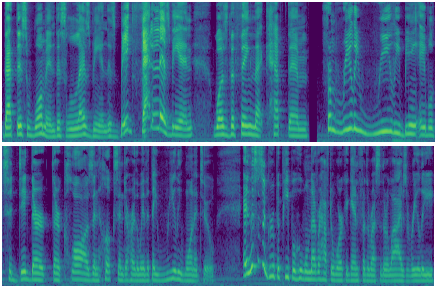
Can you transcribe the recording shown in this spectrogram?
that this woman, this lesbian, this big fat lesbian, was the thing that kept them from really, really being able to dig their their claws and hooks into her the way that they really wanted to. And this is a group of people who will never have to work again for the rest of their lives, really.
